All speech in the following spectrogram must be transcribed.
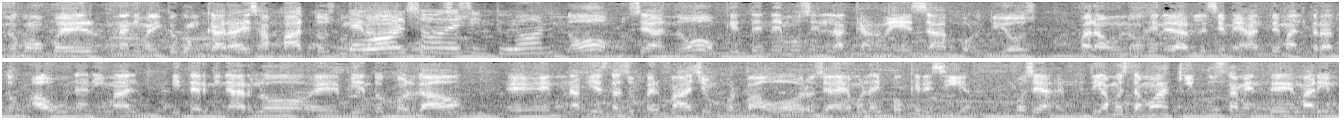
Uno cómo puede ver un animalito con cara de zapatos, con De cara bolso, de cinturón. No, o sea, no, ¿qué tenemos en la cabeza, por Dios, para uno generarle semejante maltrato a un animal y terminarlo eh, viendo colgado eh, en una fiesta super fashion, por favor? O sea, dejemos la hipocresía. O sea, digamos, estamos aquí justamente, Mari, en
